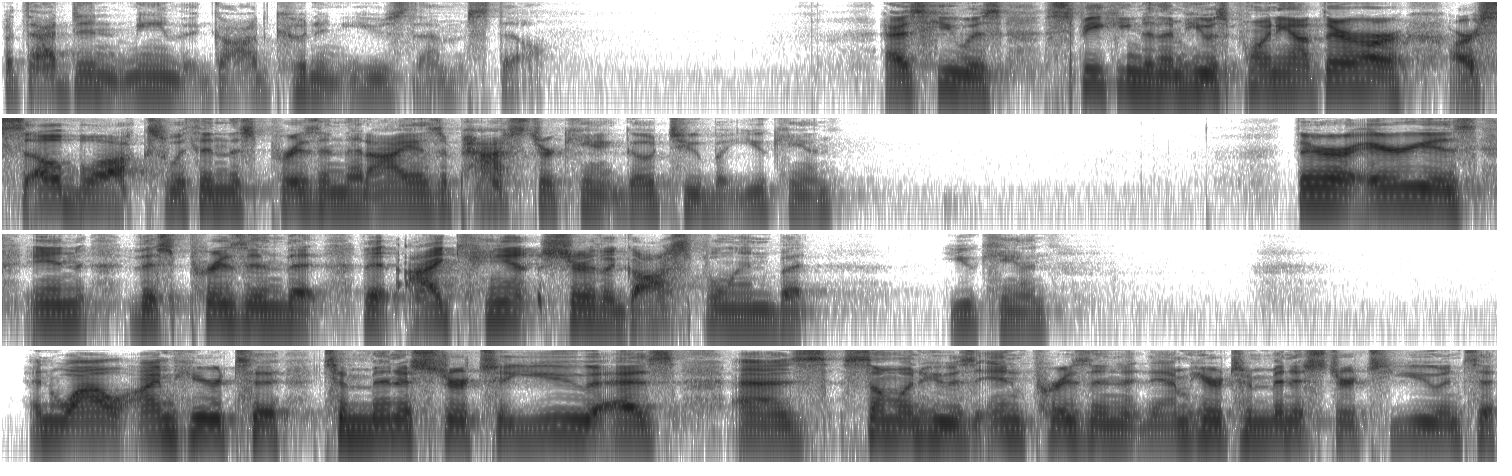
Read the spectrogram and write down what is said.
But that didn't mean that God couldn't use them still. As he was speaking to them, he was pointing out there are, are cell blocks within this prison that I, as a pastor, can't go to, but you can. There are areas in this prison that, that I can't share the gospel in, but you can. And while I'm here to, to minister to you as, as someone who is in prison, I'm here to minister to you and to,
